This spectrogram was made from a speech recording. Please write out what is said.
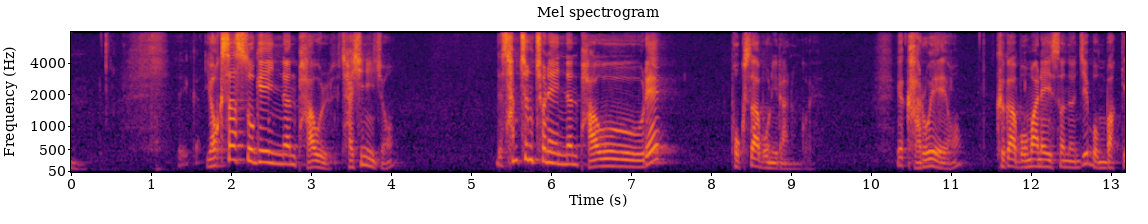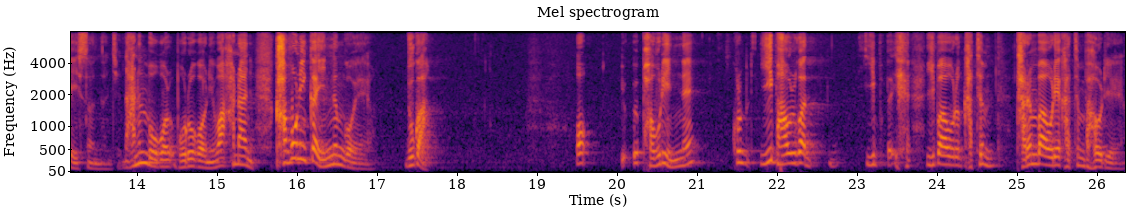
음. 그러니까 역사 속에 있는 바울 자신이죠. 근데 3층 천에 있는 바울의 복사본이라는 거예요. 가로예요. 그가 몸 안에 있었는지 몸 밖에 있었는지 나는 모르거니와 하나님 가보니까 있는 거예요. 누가? 어? 바울이 있네? 그럼 이 바울과 이, 이 바울은 같은 다른 바울의 같은 바울이에요.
